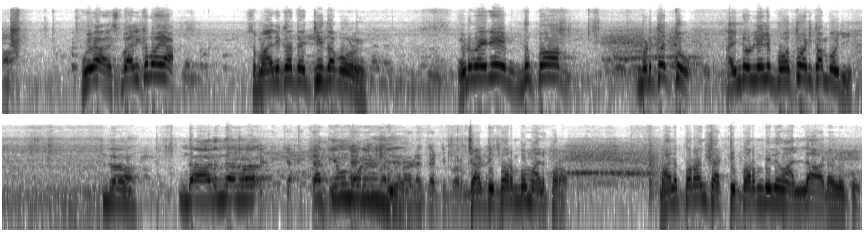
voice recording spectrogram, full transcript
ആ. പോയാ ഇസ്മാലിക്ക പോയാ. ഇസ്മാലിക്ക തെറ്റിയതാ പോണ്. ഇങ്ങോട്ട് വരേ ഇതിപ്പോ ഇവിടുക്കെത്തു. അതിന്റെ ഉള്ളിൽ പോത്ത് പഠിക്കാൻ പോരി. ചട്ടിപ്പറമ്പ് മലപ്പുറം. മലപ്പുറം ചട്ടിപ്പറമ്പിൽ നല്ല ആടുകൾ കിട്ടും.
